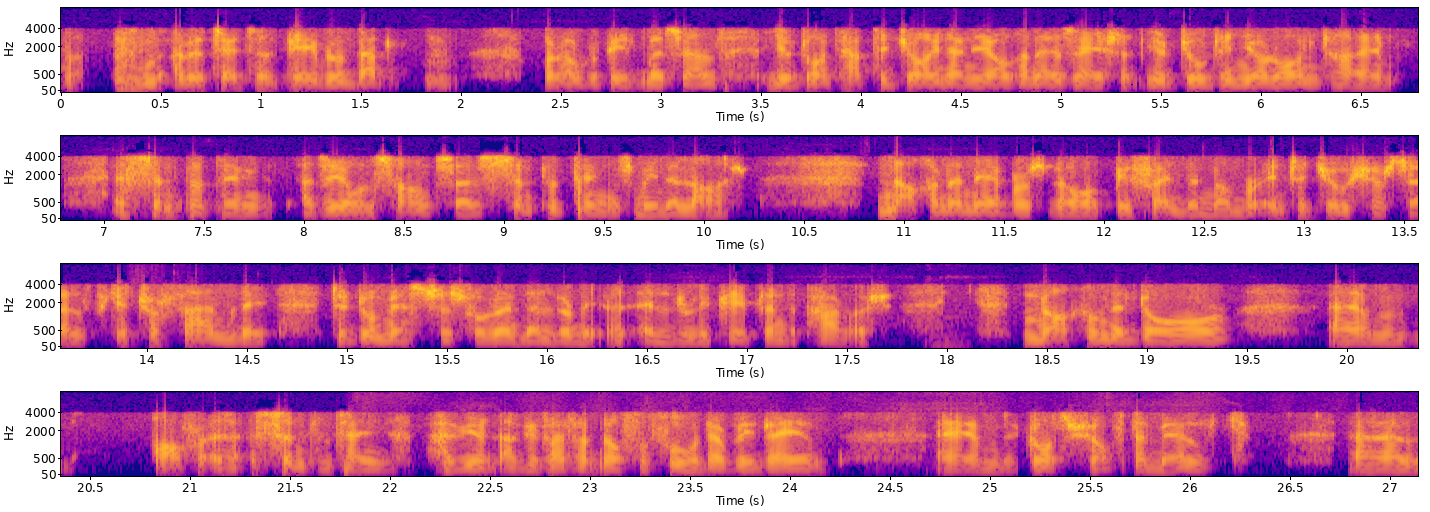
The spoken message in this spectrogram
I would say to the people that, without repeat myself, you don't have to join any organisation. You do it in your own time. A simple thing, as the old song says, simple things mean a lot. Knock on a neighbour's door, befriend a number, introduce yourself, get your family to do messages for elderly, elderly people in the parish. Knock on the door, um, offer a, a simple thing. Have you have you got enough of food every day? Um, go to shop the milk uh,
